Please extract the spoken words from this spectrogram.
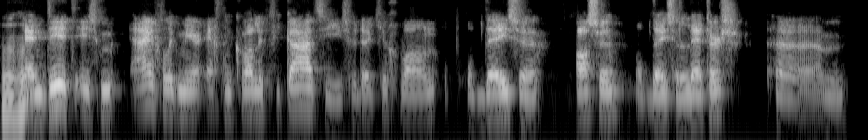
Mhm. En dit is eigenlijk meer echt een kwalificatie, zodat je gewoon op, op deze assen, op deze letters, um,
